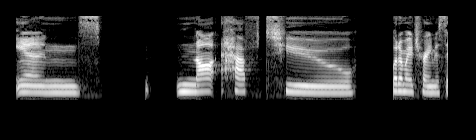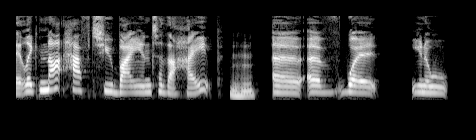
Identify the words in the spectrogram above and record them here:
and not have to what am I trying to say? Like not have to buy into the hype mm-hmm. uh, of what you know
